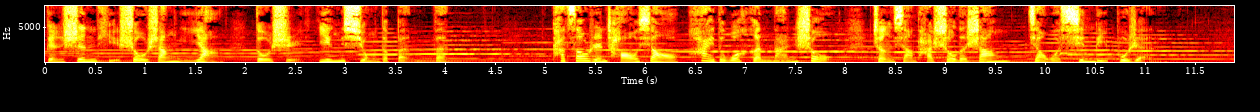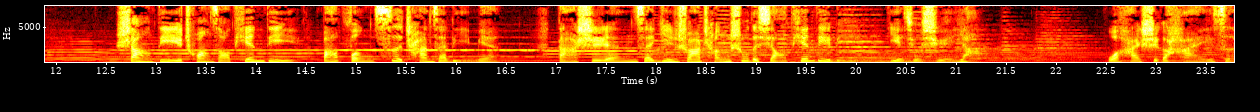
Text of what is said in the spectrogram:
跟身体受伤一样。都是英雄的本分。他遭人嘲笑，害得我很难受，正像他受了伤，叫我心里不忍。上帝创造天地，把讽刺掺在里面，大诗人在印刷成书的小天地里也就学样。我还是个孩子，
